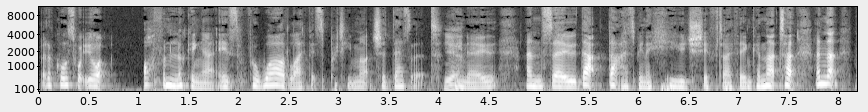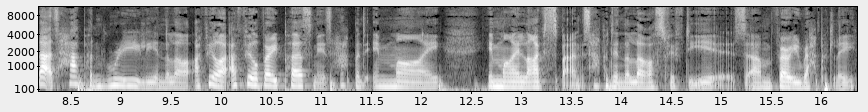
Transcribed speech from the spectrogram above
but of course, what you're often looking at is for wildlife, it's pretty much a desert, Yeah. you know, and so that that has been a huge shift, I think, and that's ha- and that that's happened really in the last. I feel like I feel very personally, it's happened in my in my lifespan. It's happened in the last fifty years, um, very rapidly,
